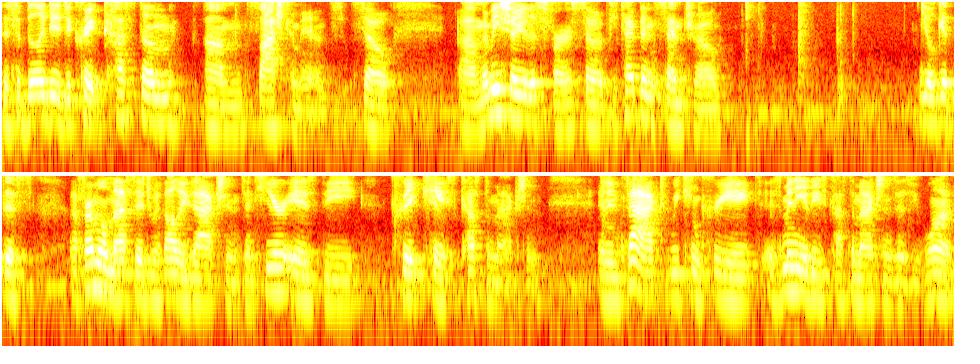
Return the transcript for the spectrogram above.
this ability to create custom um, slash commands. So um, let me show you this first. So if you type in Centro, you'll get this ephemeral message with all these actions. And here is the create case custom action. And in fact, we can create as many of these custom actions as you want.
